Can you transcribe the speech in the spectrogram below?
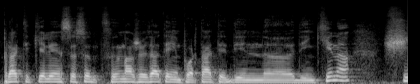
Practic ele însă sunt în majoritate importate din, uh, din China și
